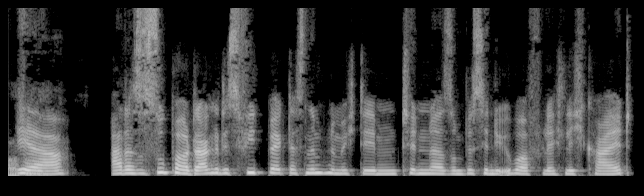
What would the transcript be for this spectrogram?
Also ja. Ah, das ist super. Danke, das Feedback, das nimmt nämlich dem Tinder so ein bisschen die Überflächlichkeit.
